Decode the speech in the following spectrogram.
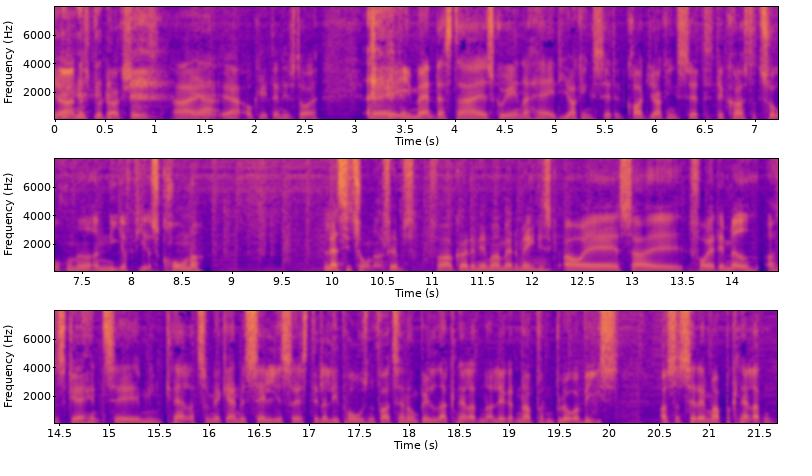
Jørgens Productions. Ej. Ja. ja, okay, den historie. Uh, I mandags, der øh, skulle jeg ind og have et joggingsæt, et gråt joggingsæt. Det koster 289 kroner. Lad os sige 290, for at gøre det nemmere matematisk. Mm. Og øh, så øh, får jeg det med, og så skal jeg hen til min knallert, som jeg gerne vil sælge. Så jeg stiller lige posen for at tage nogle billeder af knallerten og lægger den op på den blå avis. Og så sætter jeg mig op på knallerten,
